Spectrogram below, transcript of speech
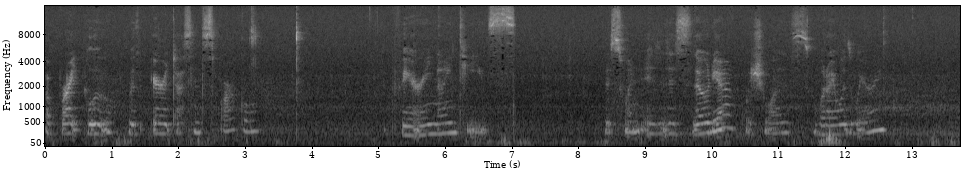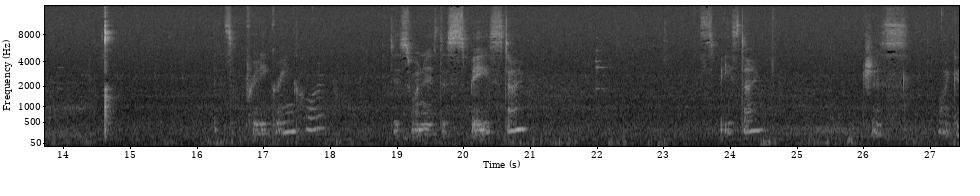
a, a bright blue with iridescent sparkle. Very 90s. This one is this Zodiac, which was what I was wearing. It's a pretty green color. This one is the Space Time. Space Time, which is like a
